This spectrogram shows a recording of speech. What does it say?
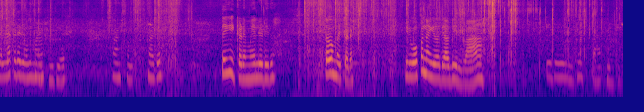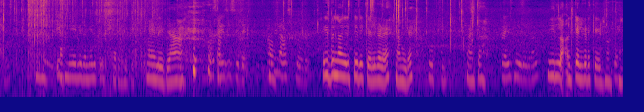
ಎಲ್ಲ ಕಡೆ ರೋಲ್ ಅದು. ತೆಗಿ ಈ ಕಡೆ ಮೇಲಿಡಿದು. ತಗೊಂಬ ಈ ಕಡೆ. ಇದು ಓಪನ್ ಆಗಿರೋದು ಯಾವುದೂ ಇಲ್ವಾ? ಇದು ಇದು ಸ್ಟಾರ್ಟ್ ಮಾಡಿದ್ದು. ಇದು ಮೇಲಿದೆ ಮೇಲೆ ತೋರಿಸ್ತಾರೆ ಹೀಗೆ. ಮೇಲಿದೆಯಾ ಸೈಜಸ್ ಇದೆ. ಅದು ಲಾಸ್ಟ್ ಫ್ಲೋರು ಇದನ್ನು ಇಟ್ಟಿರಿ ಕೆಳಗಡೆ ನಮಗೆ. ಓಕೆ ಆಯಿತಾ? ಪ್ರೈಸ್ ನೋಡಿದ್ರಾ? ಇಲ್ಲ ಅಲ್ಲಿ ಕೆಳಗಡೆ ಕೇಳಿ ನೋಡ್ತೀನಿ.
